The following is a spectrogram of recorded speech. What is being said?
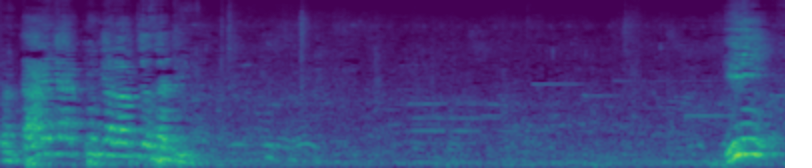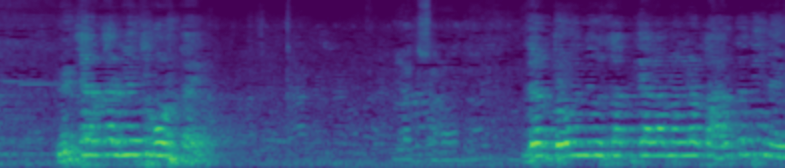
तर डायरेक्ट ऍक्टिव्ह केला आमच्यासाठी. ही विचार करण्याची गोष्ट आहे. जर दोन दिवसात केला म्हणलं तर हरकतही नाही.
